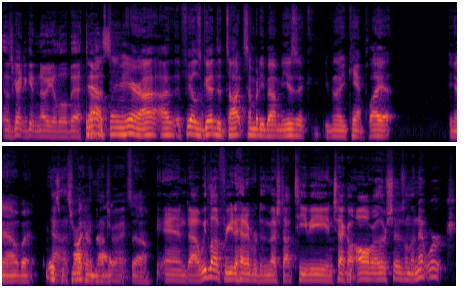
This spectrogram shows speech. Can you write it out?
it was great to get to know you a little bit. Yeah, Um, same here. I, I, it feels good to talk to somebody about music, even though you can't play it. You know, but Yeah, that's talking right. about That's it. right. So and uh, we'd love for you to head over to the mesh.tv and check out all of our other shows on the network.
